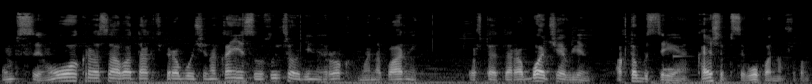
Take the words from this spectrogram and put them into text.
Умсы о красава тактика рабочая. Наконец-то услышал один игрок мой напарник. То что это рабочая блин. А кто быстрее? Конечно псы. Опа на что там?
